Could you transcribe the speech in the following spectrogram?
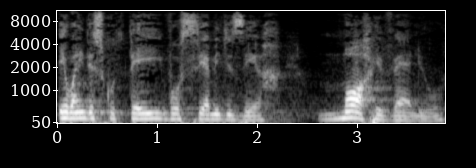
eu ainda escutei você a me dizer: morre, velho,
